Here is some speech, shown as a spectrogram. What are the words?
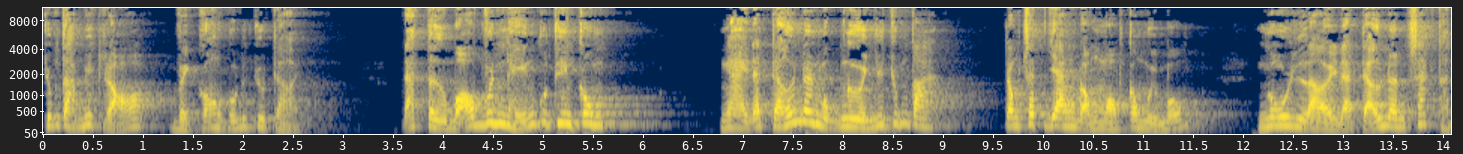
Chúng ta biết rõ về con của đức chúa trời. Đã từ bỏ vinh hiển của thiên cung, ngài đã trở nên một người như chúng ta trong sách Giăng đoạn 1 câu 14 Ngôi lời đã trở nên xác thịt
